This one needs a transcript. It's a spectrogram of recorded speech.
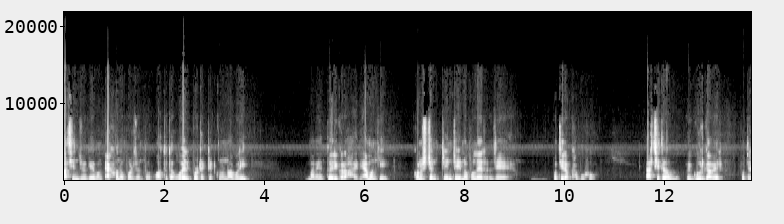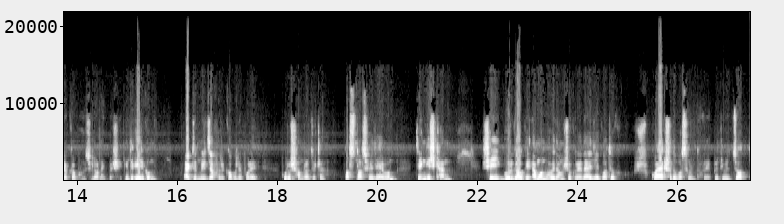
প্রাচীন যুগে এবং এখনও পর্যন্ত অতটা ওয়েল প্রোটেক্টেড কোনো নগরী মানে তৈরি করা হয়নি। এমনকি কনস্ট্যান্টিনোপলের যে প্রতিরক্ষা ব্যুহ তার চেয়েও ওই গুরগাঁওয়ের প্রতিরক্ষা ব্যুহ ছিল অনেক বেশি। কিন্তু এইরকম একজন মির্জাফরের কবলে পড়ে পুরো সাম্রাজ্যটা তছনছ হয়ে যায় এবং চেঙ্গিস খান সেই গুরগাঁওকে এমনভাবে ধ্বংস করে দেয় যে গত কয়েক শত বছর ধরে পৃথিবীর যত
